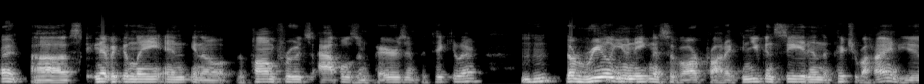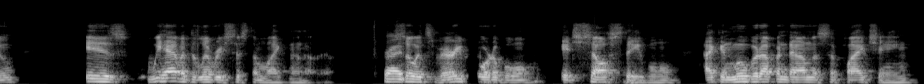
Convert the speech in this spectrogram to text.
right. uh, significantly in you know the pome fruits, apples, and pears in particular. Mm-hmm. The real uniqueness of our product, and you can see it in the picture behind you, is we have a delivery system like none other. Right. So it's very portable. It's shelf stable. I can move it up and down the supply chain.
